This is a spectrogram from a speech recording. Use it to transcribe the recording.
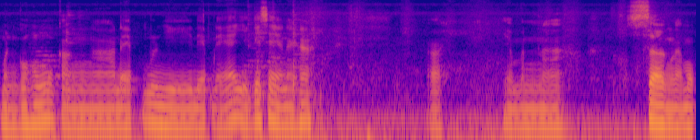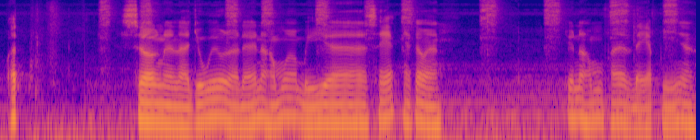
Mình cũng không cần đẹp gì đẹp đẽ gì cái xe này ha. Rồi giờ mình uh, sơn là một ít. Sơn này là chủ yếu là để nó không có bị uh, xét nha các bạn. Chứ nó không phải là đẹp gì nha.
